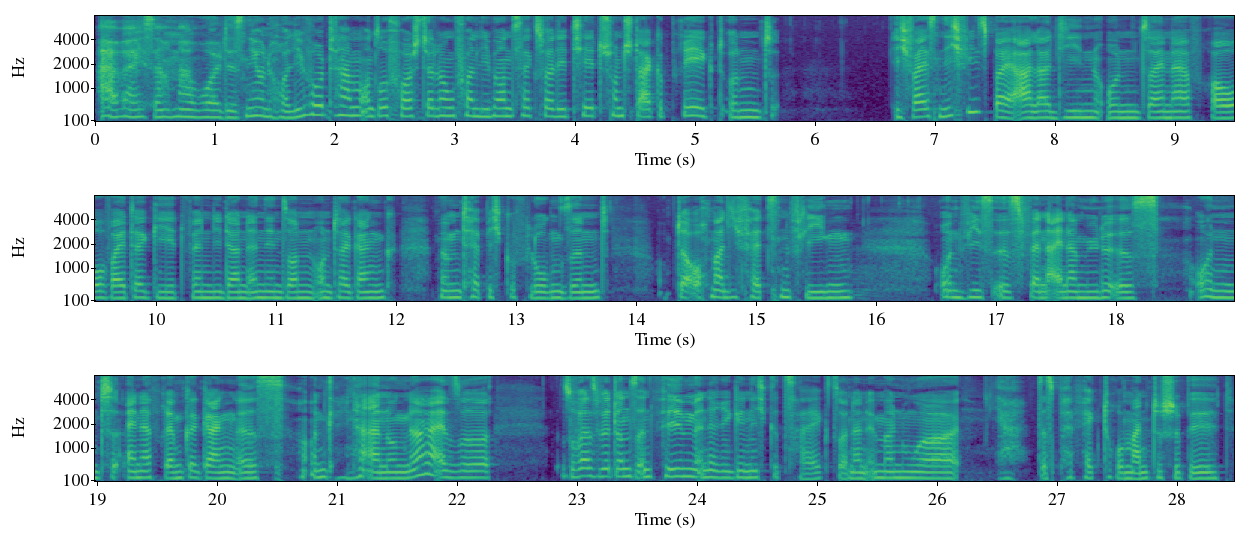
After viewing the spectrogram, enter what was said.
Aber ich sag mal, Walt Disney und Hollywood haben unsere Vorstellungen von Liebe und Sexualität schon stark geprägt. Und ich weiß nicht, wie es bei Aladdin und seiner Frau weitergeht, wenn die dann in den Sonnenuntergang mit dem Teppich geflogen sind. Ob da auch mal die Fetzen fliegen und wie es ist, wenn einer müde ist und einer fremdgegangen ist und keine Ahnung, ne? Also sowas wird uns in Filmen in der Regel nicht gezeigt, sondern immer nur ja, das perfekte romantische Bild.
